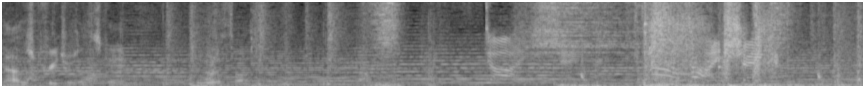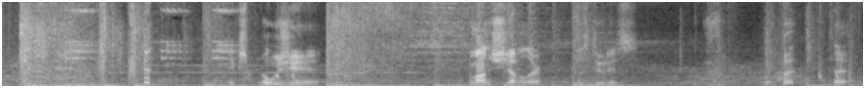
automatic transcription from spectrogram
Now there's creatures in this game. Who would have thought? Explosion! Come on, shoveler. Let's do this. Put, Ah.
